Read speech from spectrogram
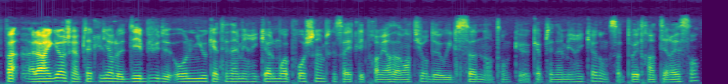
Enfin, à la rigueur, j'irai peut-être lire le début de All New Captain America le mois prochain, parce que ça va être les premières aventures de Wilson en tant que Captain America, donc ça peut être intéressant.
